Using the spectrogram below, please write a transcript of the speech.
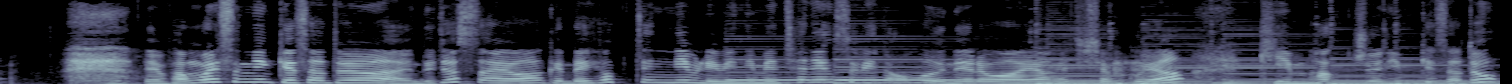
네, 박말숙님께서도 늦었어요. 근데 혁진님, 리미님의 찬양 소리 너무 은혜로워요 해주셨고요. 김학주님께서도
